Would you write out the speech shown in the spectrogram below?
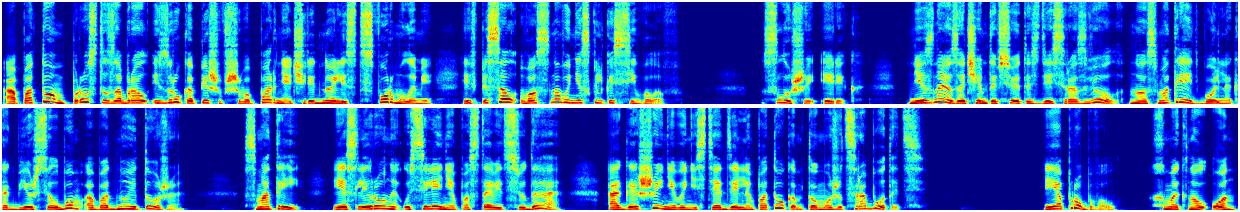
А потом просто забрал из рук опешившего парня очередной лист с формулами и вписал в основу несколько символов. «Слушай, Эрик, не знаю, зачем ты все это здесь развел, но смотреть больно, как бьешься лбом об одно и то же. Смотри, если руны усиления поставить сюда, а гашение вынести отдельным потоком, то может сработать». Я пробовал. Хмыкнул он,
